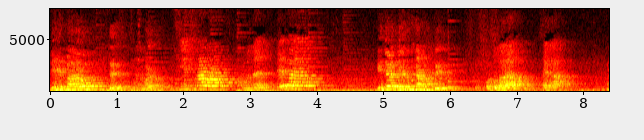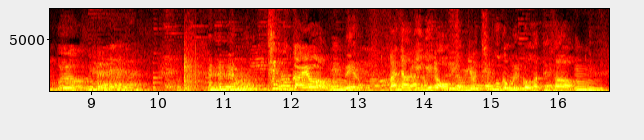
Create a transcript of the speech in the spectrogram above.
내일 봐요. 네. see you tomorrow. 그러면은 내일 봐요. 얘들아 내일 보자. 네. 어디서 가요? 잘 가. 안 가요. 친구가요. 내일 만약에 얘가 없으면 친구가 올것 같아서 음.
